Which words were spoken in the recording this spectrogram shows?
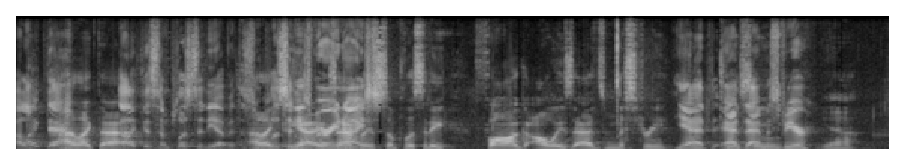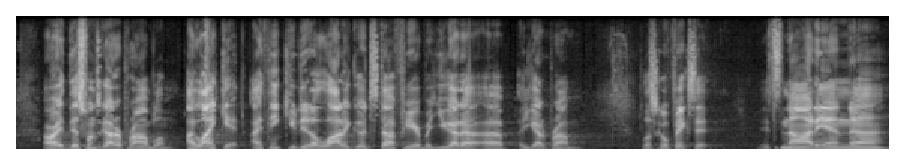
I like that. I like that. I like the simplicity of it. The I like- simplicity yeah, is very exactly. nice. Simplicity. Fog always adds mystery. Yeah, it adds atmosphere. Yeah. All right, this one's got a problem. I like it. I think you did a lot of good stuff here, but you got a uh, you got a problem. Let's go fix it. It's not in uh,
